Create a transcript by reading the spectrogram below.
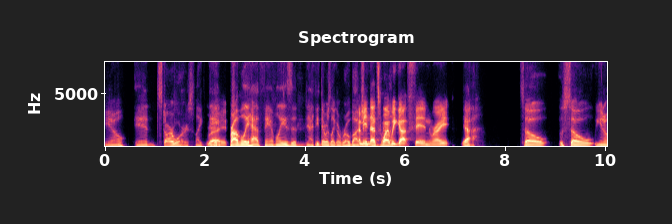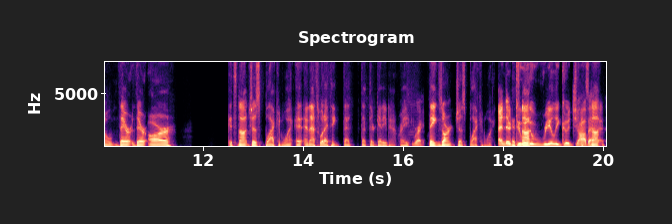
You know, in Star Wars, like they Right. probably have families, and I think there was like a robot. I mean, that's why we got Finn, right? yeah. So so you know there there are. It's not just black and white, and, and that's what I think that that they're getting at, right? Right. Things aren't just black and white. And they're It's doing not- a really good job it's at not it.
